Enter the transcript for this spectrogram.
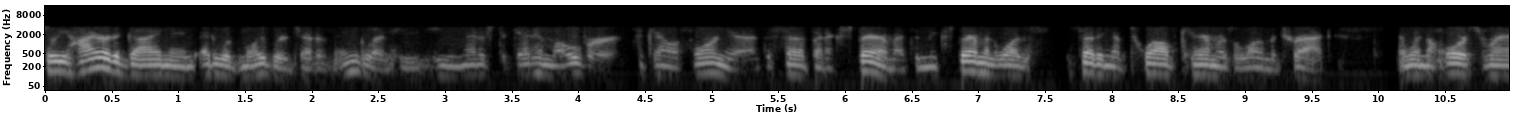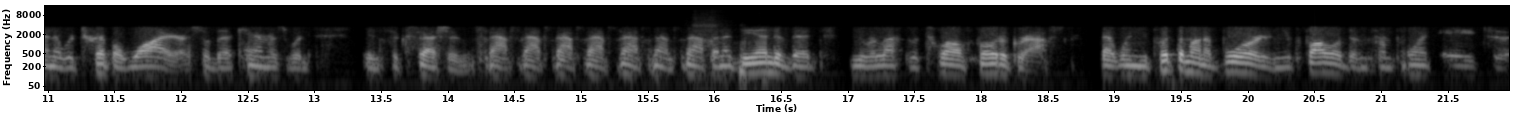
So he hired a guy named Edward Muybridge out of England. He he managed to get him over to California to set up an experiment, and the experiment was setting up 12 cameras along the track. And when the horse ran, it would trip a wire, so the cameras would in succession. Snap, snap, snap, snap, snap, snap, snap. And at the end of it, you were left with 12 photographs that when you put them on a board and you followed them from point A to,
